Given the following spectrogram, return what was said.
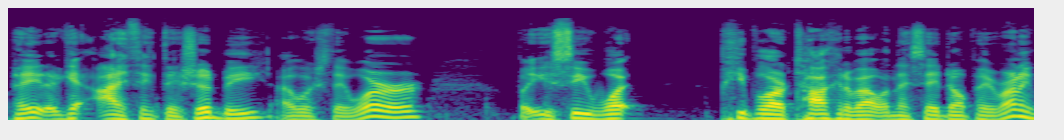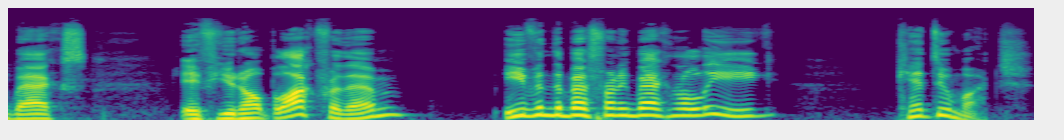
paid. Again, I think they should be. I wish they were, but you see what people are talking about when they say don't pay running backs. If you don't block for them, even the best running back in the league can't do much.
